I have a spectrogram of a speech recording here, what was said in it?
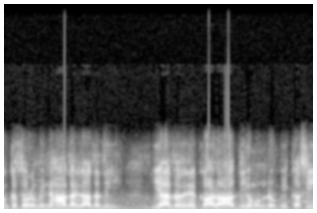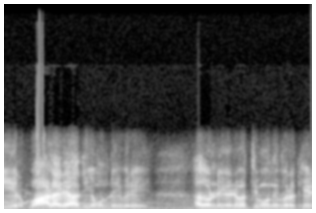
അക്സറുമിൻ ഹാദൽ അതതി ഈ അതതിനേക്കാൾ അധികമുണ്ട് ബി കസീർ വളരെ അധികമുണ്ട് ഇവർ അതുകൊണ്ട് എഴുപത്തിമൂന്ന് ഫിറക്കിൽ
